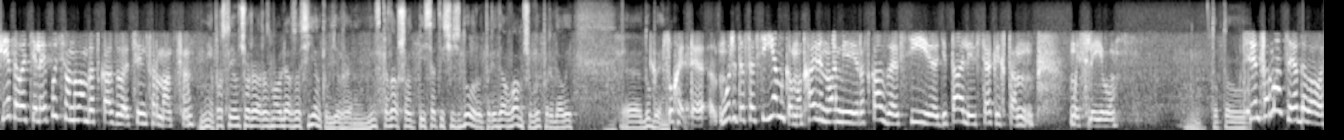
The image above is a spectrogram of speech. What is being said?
слідувателя, і пусть він вам розказує цю інформацію. Ні, просто я вчора розмовляв з Осієнком Євгеном. Він сказав, що 50 тисяч доларів передав вам, щоб ви передали е, Дубенку. Слухайте, можете з Овсієнком, от хай він вам і розказує всі деталі всяких там мислей його. Тобто, Цю інформацію я давала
